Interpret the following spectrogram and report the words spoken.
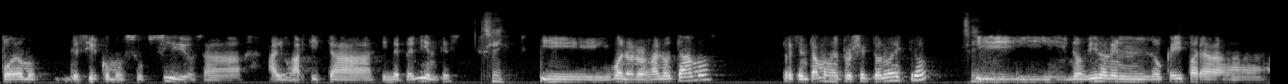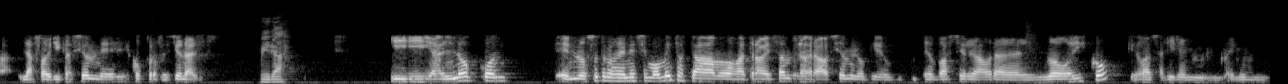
podemos decir como subsidios a, a los artistas independientes. Sí, Y bueno, nos anotamos, presentamos el proyecto nuestro sí. y nos dieron el ok para la fabricación de discos profesionales. Mirá. Y al no con eh, nosotros en ese momento estábamos atravesando la grabación de lo que va a ser ahora el nuevo disco, que va a salir en, en, un,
